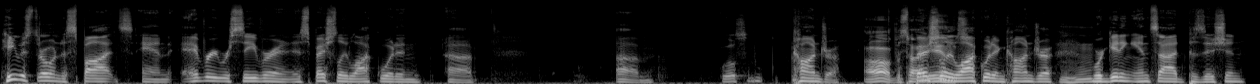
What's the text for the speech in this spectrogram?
he was throwing to spots, and every receiver, and especially Lockwood and uh, um, Wilson, Condra. Oh, the especially Lockwood and Condra mm-hmm. were getting inside position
